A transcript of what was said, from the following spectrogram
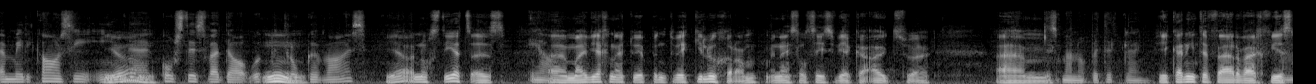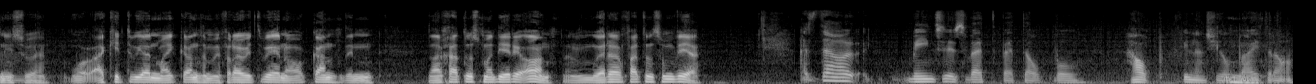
'n medikasie en Ja. ja. kostes wat daar ook Mm. betrokke was. Ja, nog steeds is. Ja. Ehm um, hy weeg nou 2.2 kg en hy's al 6 weke oud. So ehm um, dis maar nog bitter klein. jy kan nie te ver weg wees nie so. Ek het twee aan my kant en my vrou het twee aan haar kant en dan gaan ons maar deur die aand. En môre vat ons hom weer. As daar mense is wat wat dalk wil help finansiëel Mm. bydra,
